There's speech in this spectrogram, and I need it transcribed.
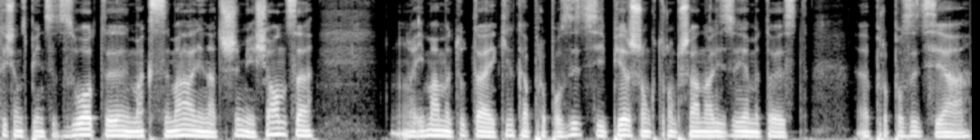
1500 zł, maksymalnie na 3 miesiące. E, I mamy tutaj kilka propozycji. Pierwszą, którą przeanalizujemy, to jest propozycja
